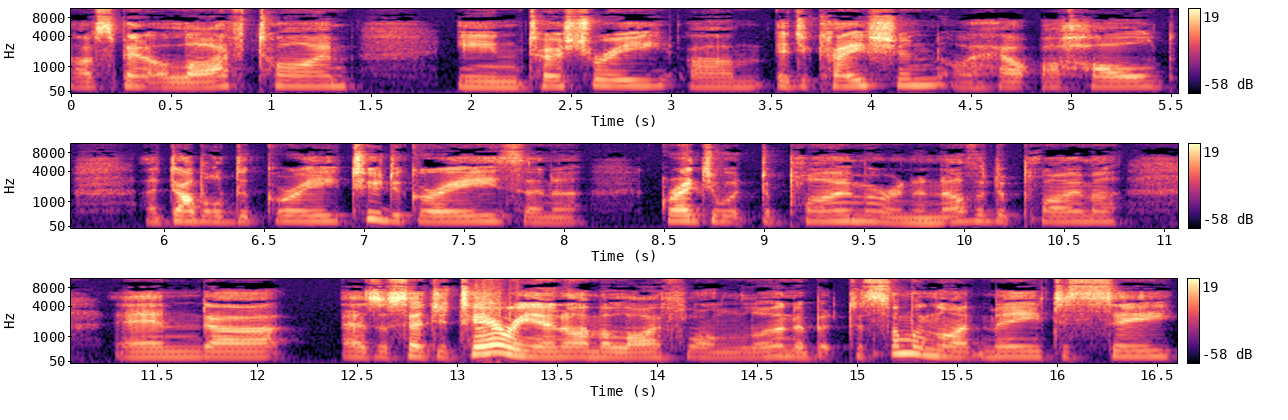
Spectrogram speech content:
I've spent a lifetime in tertiary um, education. I, ha- I hold a double degree two degrees and a graduate diploma and another diploma and uh, as a Sagittarian, I'm a lifelong learner, but to someone like me, to see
